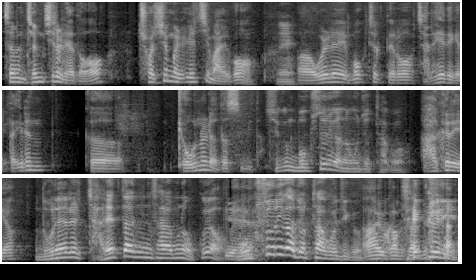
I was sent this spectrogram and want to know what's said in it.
저는 정치를 해도 초심을 잃지 말고 네. 어, 원래의 목적대로 잘해야 되겠다 이런 그 교훈을 얻었습니다. 지금 목소리가 너무 좋다고. 아 그래요? 노래를 잘했다는 사람은 없고요. 예. 목소리가 좋다고 지금. 아유 감사합니다. 댓글이.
